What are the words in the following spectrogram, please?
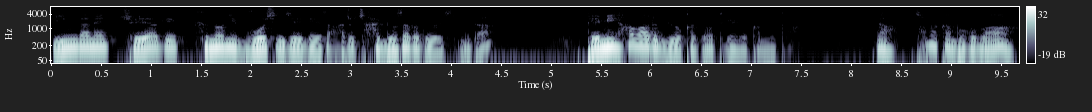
인간의 죄악의 근원이 무엇인지에 대해서 아주 잘 묘사가 되어 있습니다. 뱀이 하와를 유혹할 때 어떻게 유혹합니까? 야, 선악과 먹어봐.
